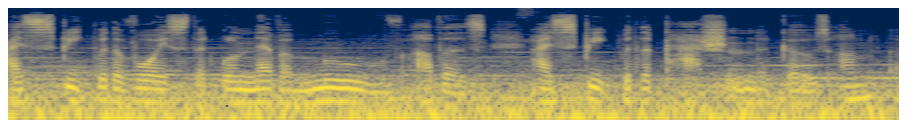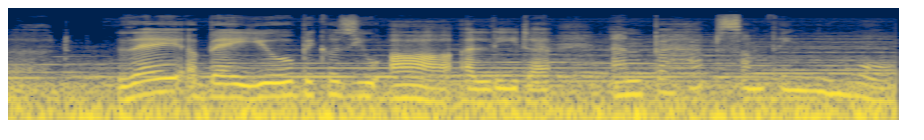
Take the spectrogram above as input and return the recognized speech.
I speak with a voice that will never move others. I speak with a passion that goes unheard. They obey you because you are a leader, and perhaps something more.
